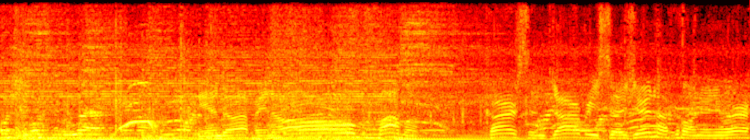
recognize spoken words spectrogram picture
Motion, motion to the left. Hand off and oh mama. Carson Darby says you're not going anywhere.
